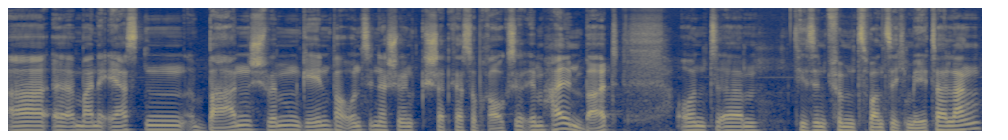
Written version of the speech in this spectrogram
äh, äh, meine ersten Bahnen schwimmen gehen bei uns in der schönen Stadt Kassel-Brauxel im Hallenbad. Und ähm, die sind 25 Meter lang.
